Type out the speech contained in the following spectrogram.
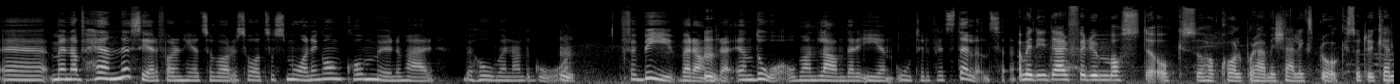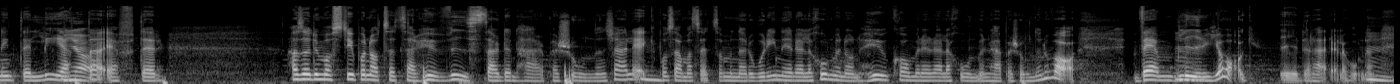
Eh, Men av hennes erfarenhet så var det så att så småningom kommer ju de här behoven att gå förbi varandra ändå och man landar i en otillfredsställelse. Ja, men det är därför du måste också ha koll på det här med kärleksspråk. Så du kan inte leta Ja. efter... Alltså du måste ju på något sätt så här, hur visar den här personen kärlek? Mm. På samma sätt som när du går in i en relation med någon, hur kommer en relation med den här personen att vara? Vem blir Mm. jag i den här relationen?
